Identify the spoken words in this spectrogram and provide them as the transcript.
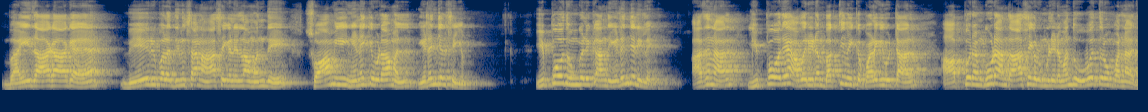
வயதாக ஆக வேறு பல தினுசான ஆசைகள் எல்லாம் வந்து சுவாமியை நினைக்க விடாமல் இடைஞ்சல் செய்யும். இப்போது உங்களுக்கு அந்த இடைஞ்சல் இல்லை. அதனால் இப்போதே அவரிடம் பக்தி வைக்க பழகிவிட்டால் அப்புறம் கூட அந்த ஆசைகள் உங்களிடம் வந்து உபத்திரவம் பண்ணாது.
